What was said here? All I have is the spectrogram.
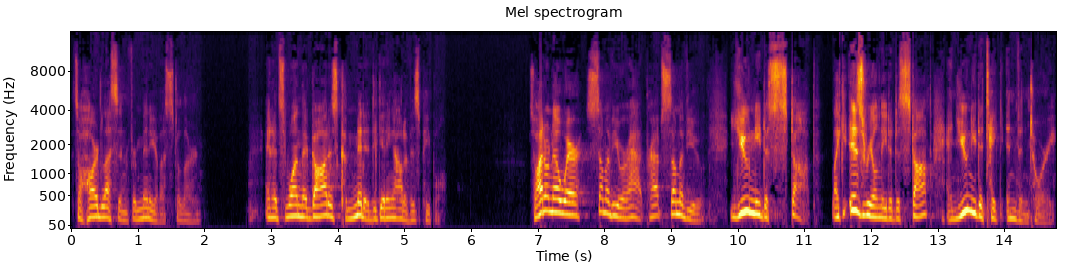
It's a hard lesson for many of us to learn. And it's one that God is committed to getting out of His people. So I don't know where some of you are at. Perhaps some of you, you need to stop, like Israel needed to stop, and you need to take inventory.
